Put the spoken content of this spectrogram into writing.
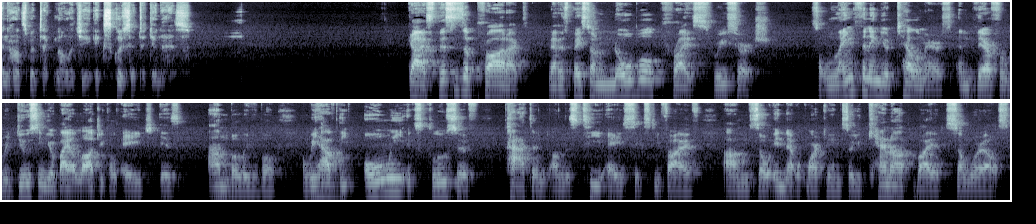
Enhancement technology exclusive to Jeunesse. Guys, this is a product that is based on Nobel Prize research. So lengthening your telomeres and therefore reducing your biological age is unbelievable. And we have the only exclusive patent on this TA65, um, so in network marketing, so you cannot buy it somewhere else.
